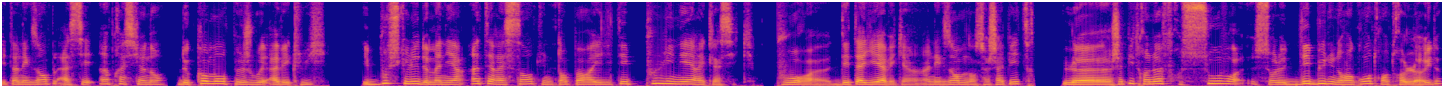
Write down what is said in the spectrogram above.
est un exemple assez impressionnant de comment on peut jouer avec lui et bousculer de manière intéressante une temporalité plus linéaire et classique pour euh, détailler avec un, exemple dans ce chapitre, le chapitre 9 s'ouvre sur le début d'une rencontre entre Lloyd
